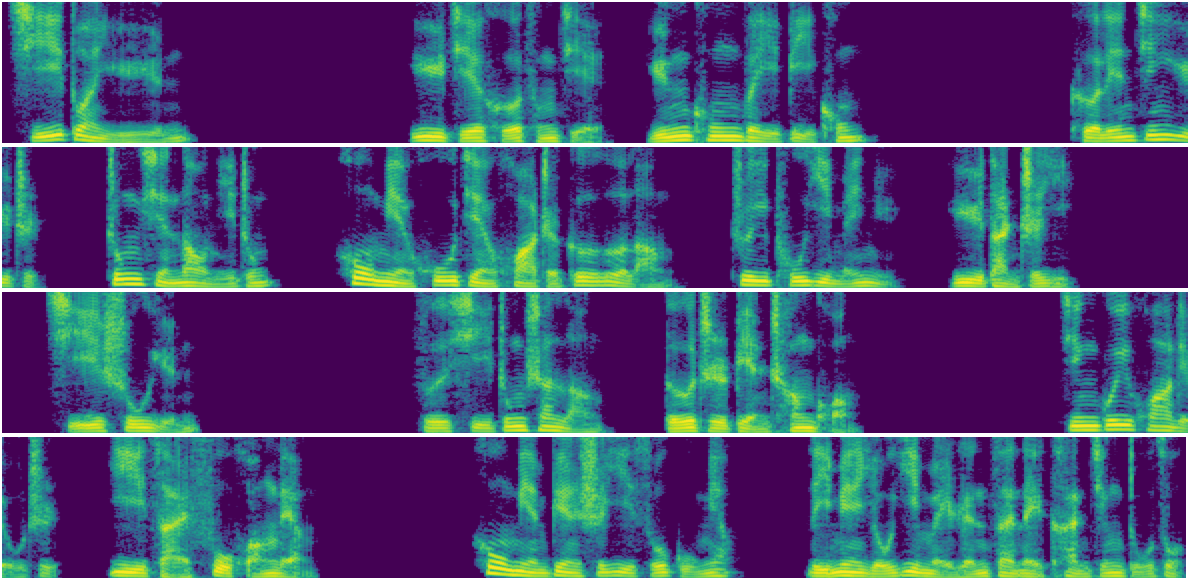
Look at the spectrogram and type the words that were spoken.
其断语云：“玉洁何曾洁？云空未必空。可怜金玉质，终陷淖泥中。”后面忽见画着歌恶郎追扑一美女，玉旦之意。其书云。子系中山狼，得志便猖狂。金龟花柳枝，一载赴黄粱。后面便是一所古庙，里面有一美人在内看经独坐。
